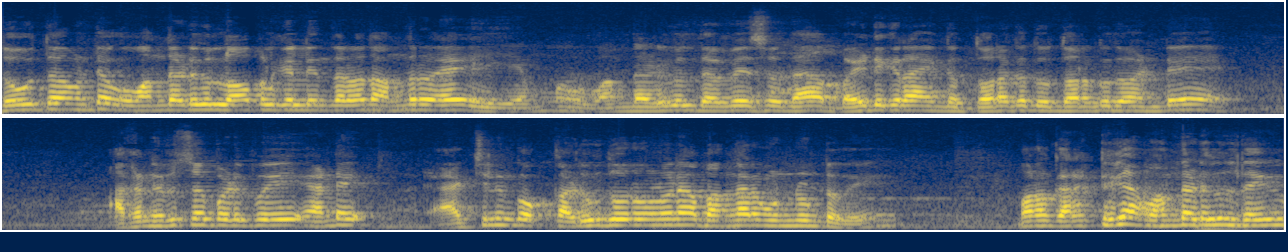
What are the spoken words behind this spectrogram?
దవ్వుతూ ఉంటే ఒక వంద అడుగులు లోపలికి వెళ్ళిన తర్వాత అందరూ ఏ ఎమ్మ వంద అడుగులు దవ్వేసుదా బయటికి రా ఇంకా దొరకదు దొరకదు అంటే అక్కడ నిరుత్సాహపడిపోయి అంటే యాక్చువల్లీ ఇంకొక అడుగు దూరంలోనే ఆ బంగారం ఉండి ఉంటుంది. మనం కరెక్ట్గా వంద అడుగులు దవ్వి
